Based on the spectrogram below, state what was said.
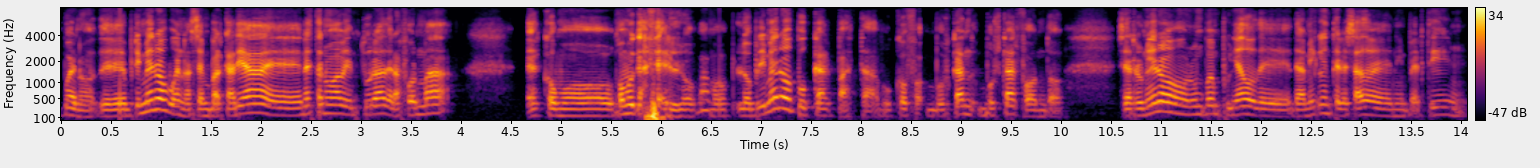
Bueno, de, primero, bueno, se embarcaría en esta nueva aventura de la forma es como, ¿cómo hay que hacerlo? Vamos, lo primero buscar pasta, busco, buscando, buscar fondos. Se reunieron un buen puñado de, amigos interesados en invertir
